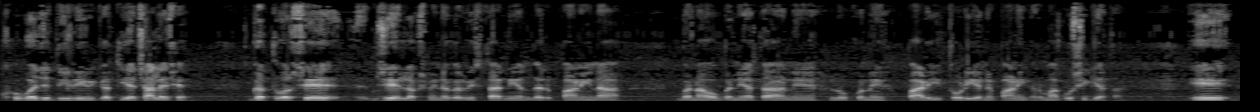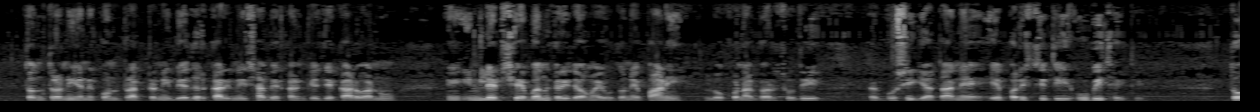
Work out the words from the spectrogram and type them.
ખૂબ જ ધીરી ગતિએ ચાલે છે. ગત વર્ષે જે લક્ષ્મીનગર વિસ્તારની અંદર પાણીના બનાવો બન્યા હતા અને લોકોને પાડી તોડી અને પાણી ઘરમાં ઘૂસી ગયા હતા. એ તંત્રની અને કોન્ટ્રાક્ટરની બેદરકારીની હિસાબે, કારણ કે જે કાઢવાનું ઇનલેટ છે એ બંધ કરી દેવામાં આવ્યું હતું ને પાણી લોકોના ઘર સુધી ઘૂસી ગયા હતા અને એ પરિસ્થિતિ ઊભી થઈ હતી. તો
